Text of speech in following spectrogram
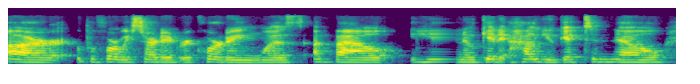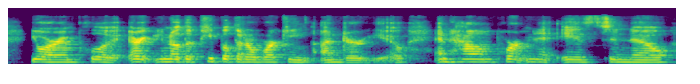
our before we started recording was about you know get it how you get to know your employee or you know the people that are working under you and how important it is to know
